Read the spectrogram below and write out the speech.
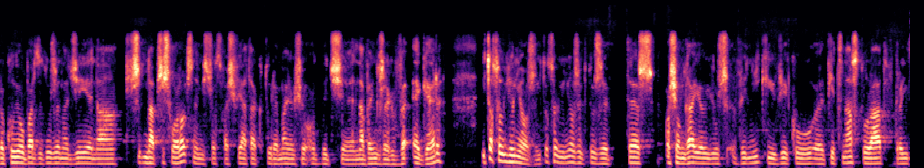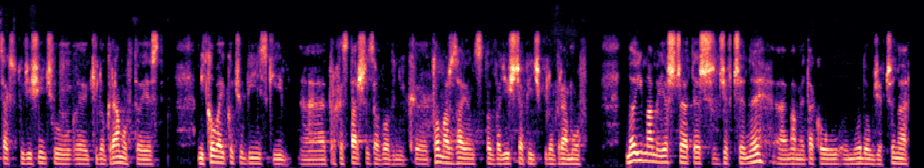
rokują bardzo duże nadzieje na, na przyszłoroczne Mistrzostwa Świata, które mają się odbyć e, na Węgrzech w Eger. I to są juniorzy. I to są juniorzy, którzy też osiągają już wyniki w wieku 15 e, lat w granicach 110 e, kg. To jest Mikołaj Kociubiński, trochę starszy zawodnik, Tomasz Zając 125 kg. No i mamy jeszcze też dziewczyny. Mamy taką młodą dziewczynę,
